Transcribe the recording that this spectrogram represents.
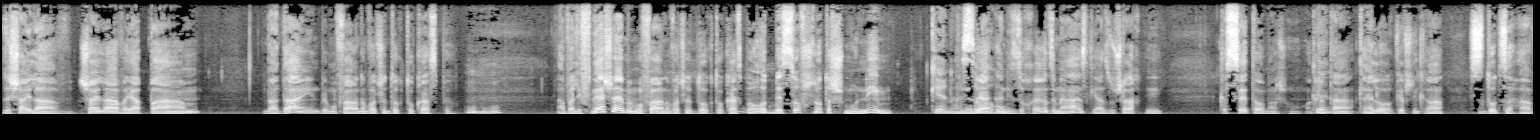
זה שי להב. שי להב היה פעם, ועדיין, במופע הארנבות של דוקטור קספר. אבל לפני שהיה במופע הארנבות של דוקטור קספר, עוד בסוף שנות ה-80, כן, אני העשור ההוא. אני זוכר את זה מאז, כי אז הוא שלח לי קסטה או משהו. כן, הקלטה, כן. היה לו הרכב שנקרא שדות זהב.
